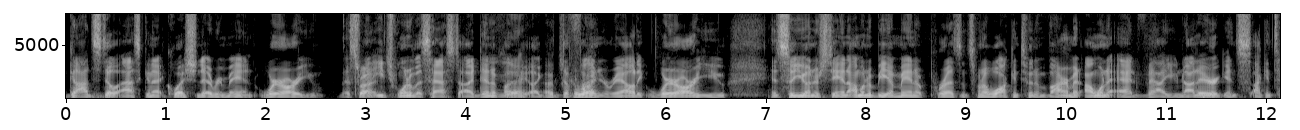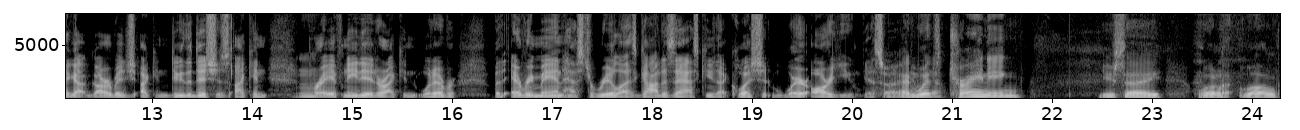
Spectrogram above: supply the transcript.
God's still asking that question to every man. Where are you? That's right. And each one of us has to identify, Yeah, like define correct. your reality. Where are you? And so you understand, I'm going to be a man of presence. When I walk into an environment, I want to add value, not mm. arrogance. I can take out garbage. I can do the dishes. I can mm. pray if needed, or I can whatever. But every man has to realize God is asking you that question. Where are you? That's right. And with training, you say, well, well,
